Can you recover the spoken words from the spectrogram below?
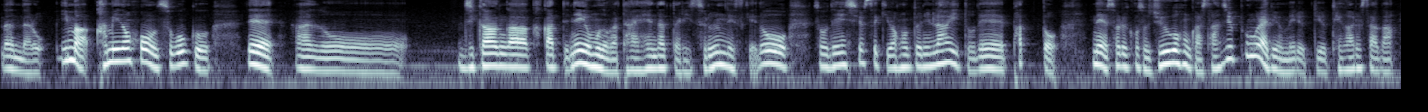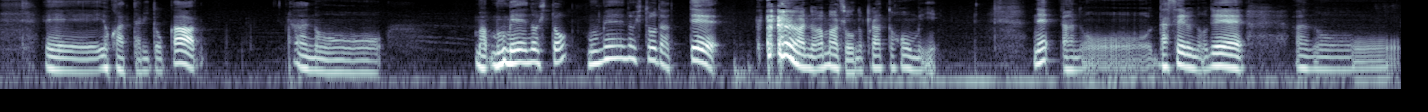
なんだろう今紙の本すごくねあの時間がかかってね読むのが大変だったりするんですけどその電子書籍は本当にライトでパッとねそれこそ15分から30分ぐらいで読めるっていう手軽さが良、えー、かったりとかあのまあ、無名の人無名の人だって あのアマゾンのプラットフォームにねあの出せるのであの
